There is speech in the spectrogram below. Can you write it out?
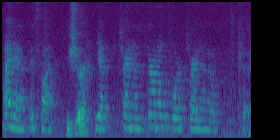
I know, it's fine. You sure? Yep, try to throw it on the floor, try another one. Okay.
